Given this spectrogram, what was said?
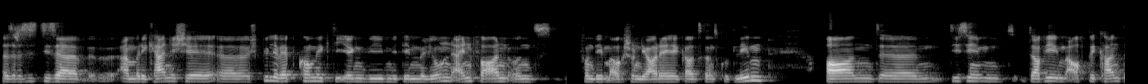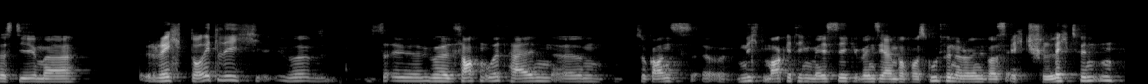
Also das ist dieser äh, amerikanische äh, Spiele-Webcomic, die irgendwie mit den Millionen einfahren und von dem auch schon Jahre ganz, ganz gut leben. Und äh, die sind dafür eben auch bekannt, dass die immer recht deutlich über, über Sachen urteilen, ähm, so ganz äh, nicht marketingmäßig, wenn sie einfach was gut finden oder wenn sie was echt schlecht finden.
